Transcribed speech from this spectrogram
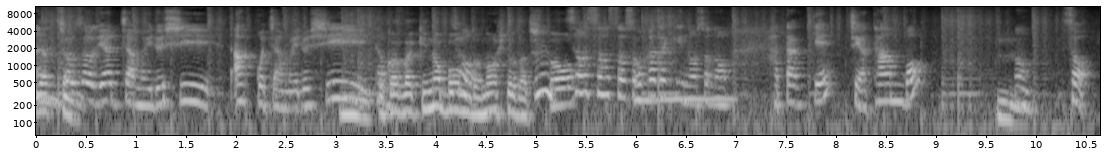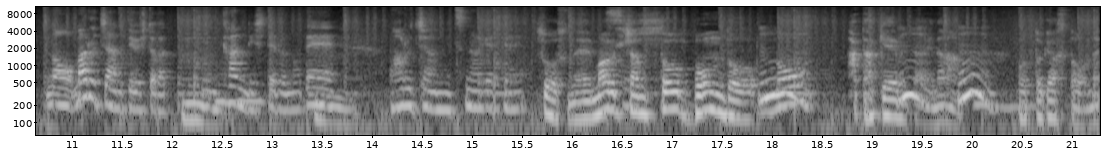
あやっちゃん。そうそうやっちゃんもいるしあっこちゃんもいるし、うん。岡崎のボンドの人たちと。そう,、うん、そうそうそう岡崎のその畑？違う田んぼ、うん。うん。そう。のまるちゃんっていう人が、うん。うん管理してるので、まるちゃんにつなげて。そうですね、ま、るちゃんとボンドの畑みたいなポッドキャストをね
